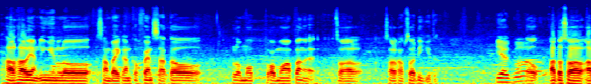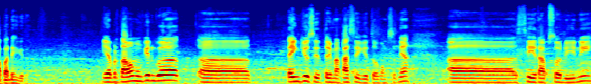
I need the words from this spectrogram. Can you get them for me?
hal-hal yang ingin lo sampaikan ke fans atau lo mau promo apa nggak? Soal soal Rhapsody gitu? Ya gue atau, atau soal apa deh gitu? Ya pertama mungkin gue eh, thank you sih terima kasih gitu. Maksudnya eh, si Rhapsody ini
